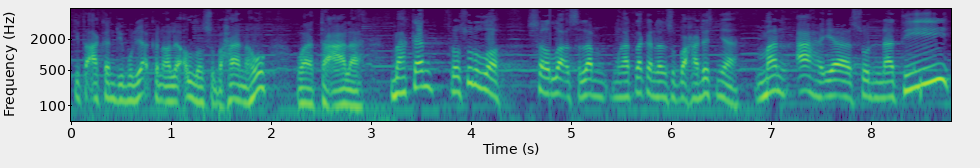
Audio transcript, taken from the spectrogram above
kita akan dimuliakan oleh Allah Subhanahu wa taala. Bahkan Rasulullah sallallahu alaihi wasallam mengatakan dalam sebuah hadisnya, "Man ahya sunnati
